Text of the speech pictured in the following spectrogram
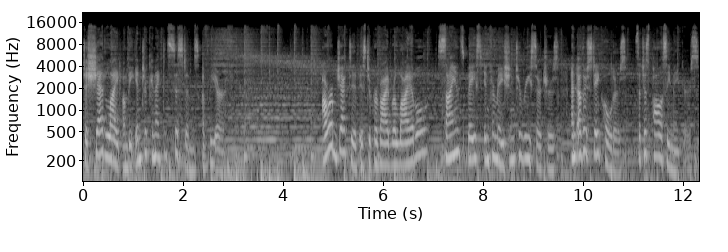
To shed light on the interconnected systems of the Earth. Our objective is to provide reliable, science based information to researchers and other stakeholders, such as policymakers.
